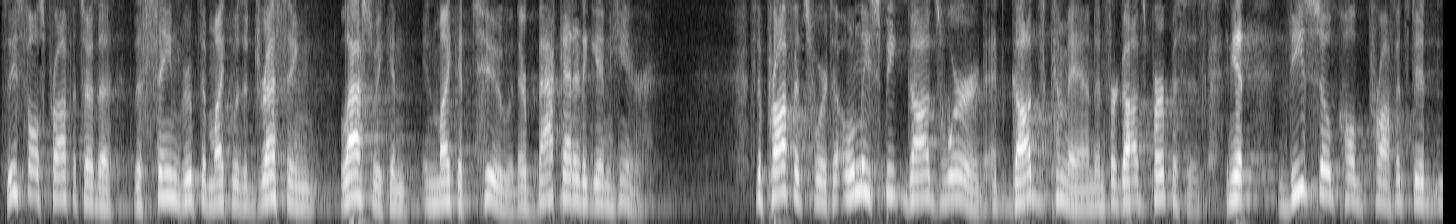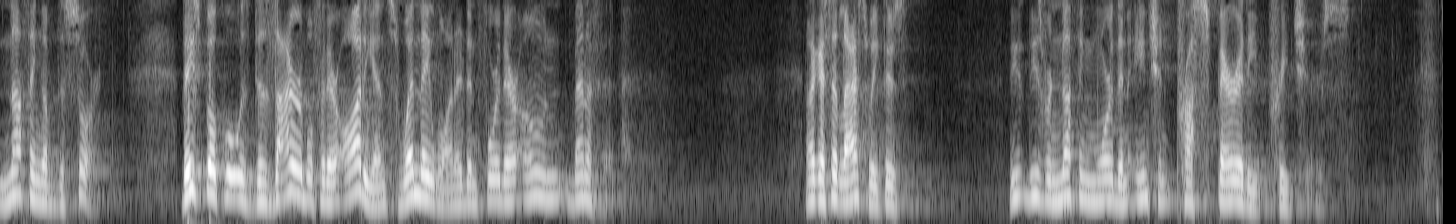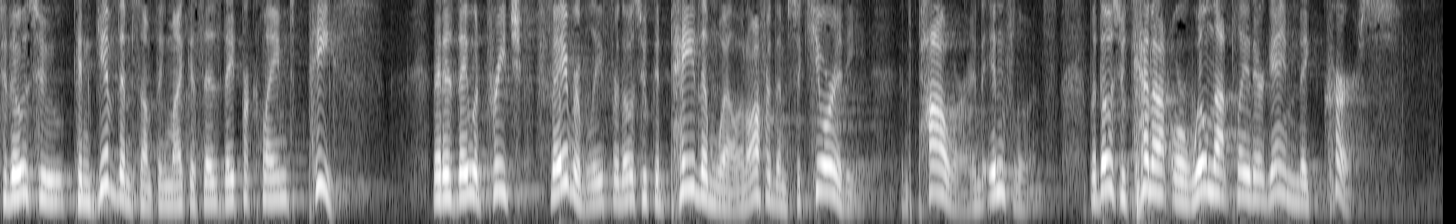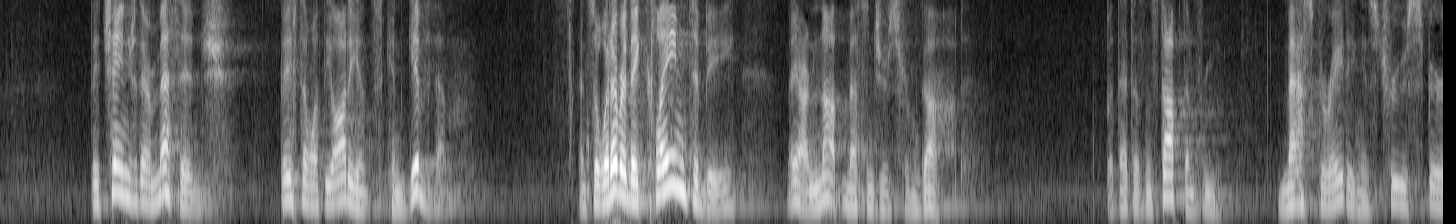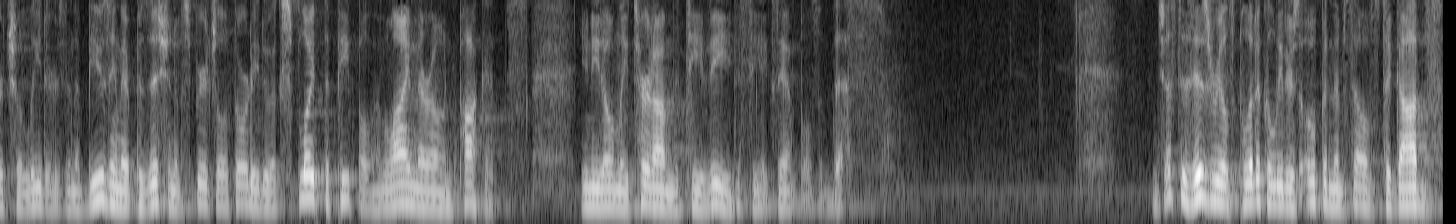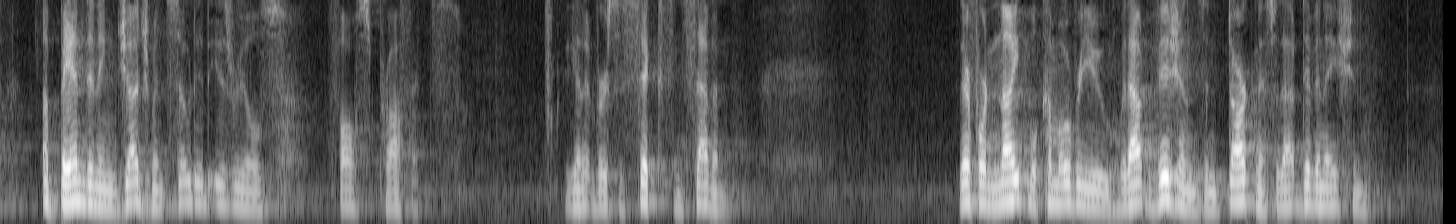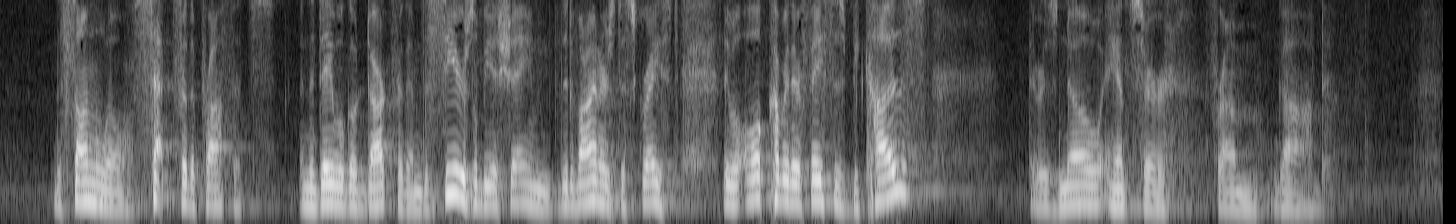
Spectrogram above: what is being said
So these false prophets are the, the same group that Mike was addressing last week in, in Micah 2. They're back at it again here. So the prophets were to only speak God's word at God's command and for God's purposes. And yet, these so called prophets did nothing of the sort. They spoke what was desirable for their audience when they wanted and for their own benefit. Like I said last week, there's, these were nothing more than ancient prosperity preachers. To those who can give them something, Micah says, they proclaimed peace. That is, they would preach favorably for those who could pay them well and offer them security and power and influence. But those who cannot or will not play their game, they curse. They change their message based on what the audience can give them. And so, whatever they claim to be, they are not messengers from God. But that doesn't stop them from masquerading as true spiritual leaders and abusing their position of spiritual authority to exploit the people and line their own pockets. You need only turn on the TV to see examples of this. Just as Israel's political leaders opened themselves to God's abandoning judgment, so did Israel's false prophets. Again at verses 6 and 7. Therefore, night will come over you without visions, and darkness without divination. The sun will set for the prophets, and the day will go dark for them. The seers will be ashamed, the diviners disgraced. They will all cover their faces because there is no answer from God.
